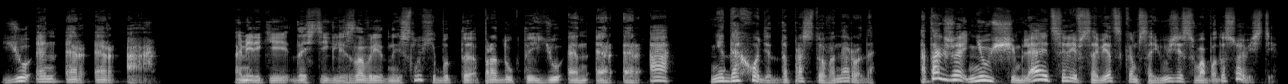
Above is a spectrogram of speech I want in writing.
ЮНРРА. Америки достигли зловредные слухи, будто продукты ЮНРРА не доходят до простого народа, а также не ущемляется ли в Советском Союзе свобода совести.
